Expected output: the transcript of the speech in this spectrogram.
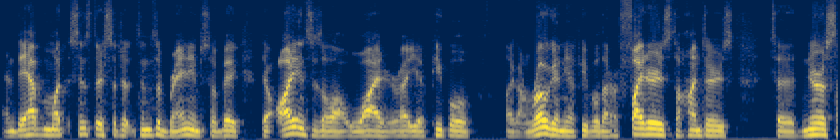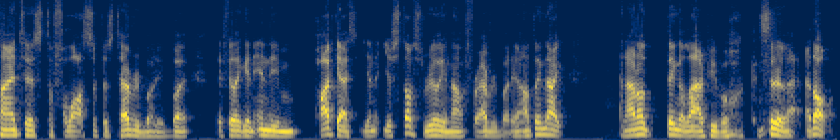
and they have much since they're such a since the brand name's so big, their audience is a lot wider, right? You have people like on Rogan, you have people that are fighters to hunters to neuroscientists to philosophers to everybody. But I feel like an indie podcast, your stuff's really not for everybody. I don't think that, and I don't think a lot of people consider that at all.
